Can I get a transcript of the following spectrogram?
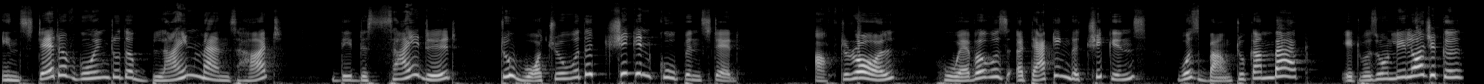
instead of going to the blind man's hut, they decided to watch over the chicken coop instead. After all, whoever was attacking the chickens was bound to come back. It was only logical.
